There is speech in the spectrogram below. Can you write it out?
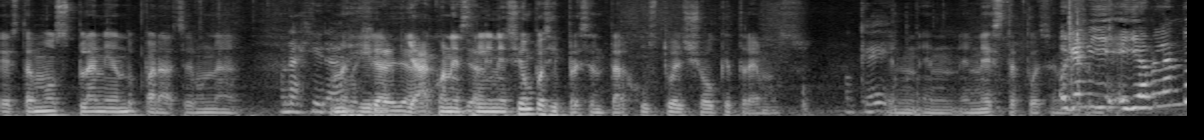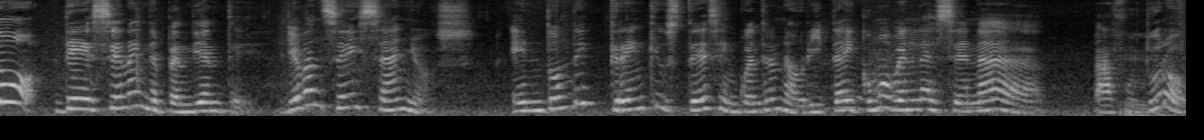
estamos planeando para hacer una, Una gira. una gira gira ya, ya, con esta ya. alineación, pues y presentar justo el show que traemos Ok. en, en, en este, pues. en Oigan, este- y, y hablando de escena independiente, llevan seis años. ¿En dónde creen que ustedes se encuentran ahorita y cómo ven la escena a futuro?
